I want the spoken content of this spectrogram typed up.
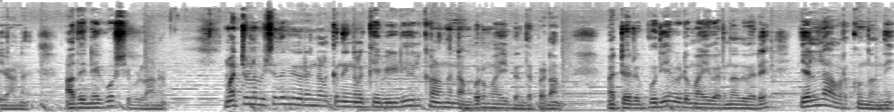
രൂപയാണ് അത് നെഗോഷ്യബിൾ ആണ്. മറ്റുള്ള വിശദ വിവരങ്ങൾക്ക് നിങ്ങൾക്ക് ഈ വീഡിയോയിൽ കാണുന്ന നമ്പറുമായി ബന്ധപ്പെടാം. മറ്റൊരു പുതിയ വീടുമായി വരുന്നതുവരെ എല്ലാവർക്കും നന്ദി.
